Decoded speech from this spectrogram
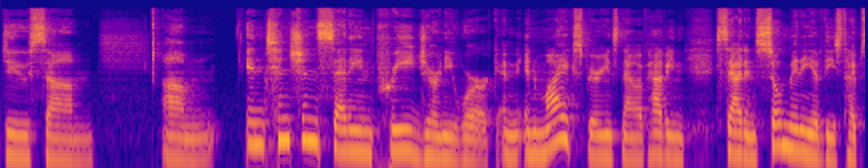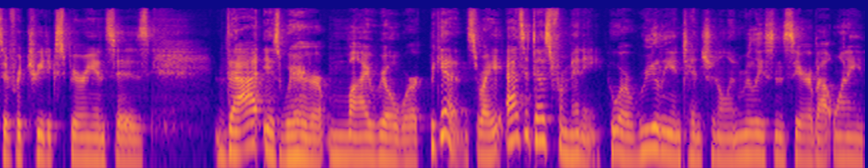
do some um, intention setting pre journey work. And in my experience now of having sat in so many of these types of retreat experiences, that is where my real work begins, right? As it does for many who are really intentional and really sincere about wanting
